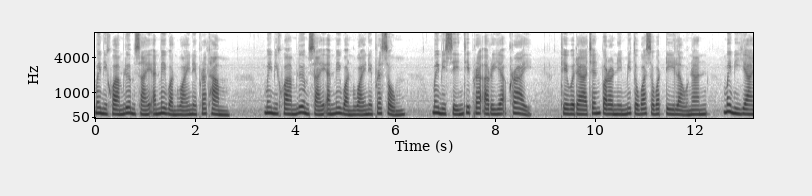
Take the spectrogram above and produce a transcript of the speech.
ไม่มีความเลื่อมใสอันไม่หวั่นไหวในพระธรรม ไม่มีความเลื่อมใสอันไม่หวั่นไหวในพระสงฆ์ไม่มีศีลที่พระอริยะใคร่เทวดาชั้นปรนิมิตวสวัสดีเหล่านั้น ไม่มียาน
